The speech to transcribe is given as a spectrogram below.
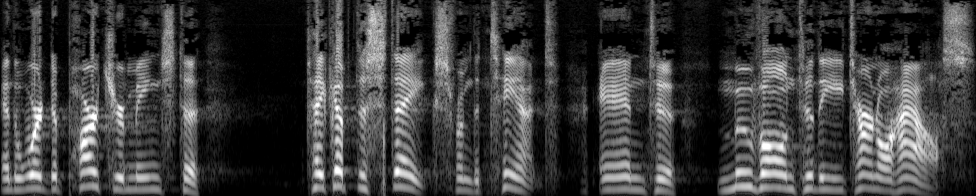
And the word departure means to take up the stakes from the tent and to move on to the eternal house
